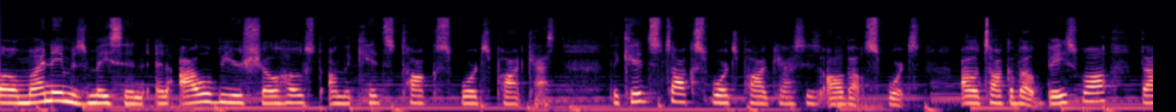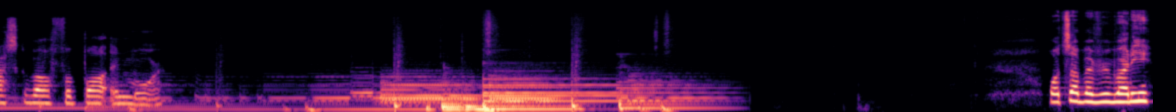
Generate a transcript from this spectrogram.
Hello, my name is Mason, and I will be your show host on the Kids Talk Sports podcast. The Kids Talk Sports podcast is all about sports. I will talk about baseball, basketball, football, and more. What's up, everybody,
